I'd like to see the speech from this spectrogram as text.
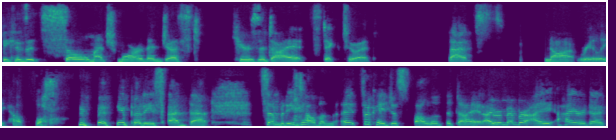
Because it's so much more than just here's a diet, stick to it. That's not really helpful. if anybody's had that, somebody tell them it's okay, just follow the diet. I remember I hired a,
